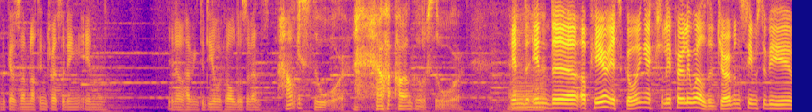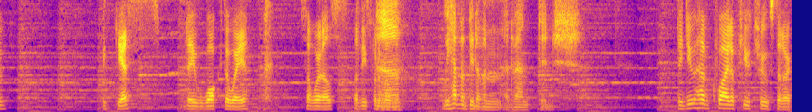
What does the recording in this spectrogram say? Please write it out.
because I'm not interested in, in, you know, having to deal with all those events. How is the war? how, how goes the war? In the, Uh, in the up here, it's going actually fairly well. The Germans seems to be. I guess they walked away somewhere else, at least for the uh, moment. We have a bit of an advantage. They do have quite a few troops that are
